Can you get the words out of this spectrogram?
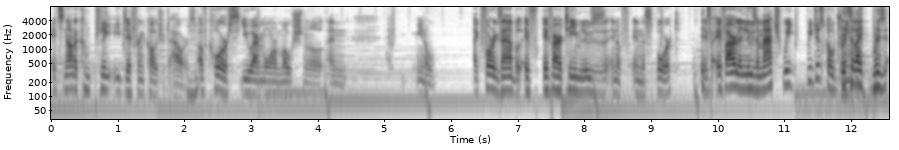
it's not a completely different culture to ours. Mm-hmm. Of course, you are more emotional, and you know, like for example, if if our team loses in a in a sport. If, if Ireland lose a match, we, we just go drink. It's like Brazil.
